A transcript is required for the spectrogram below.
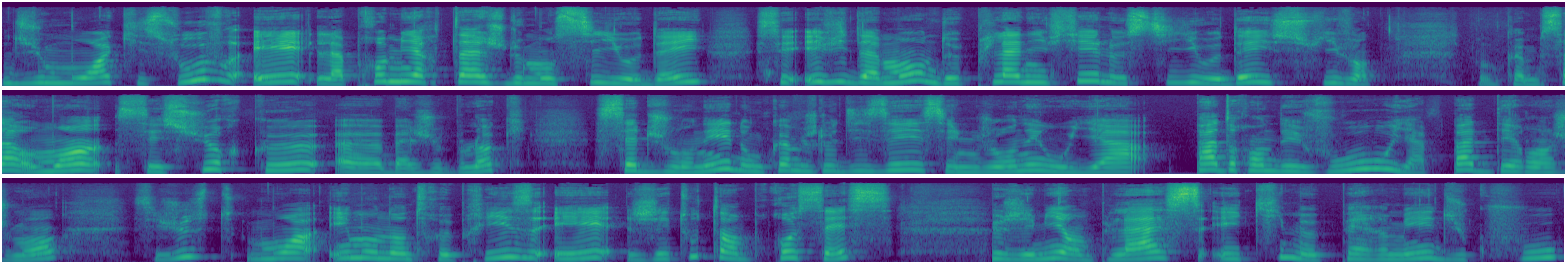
Du mois qui s'ouvre et la première tâche de mon CEO Day, c'est évidemment de planifier le CEO Day suivant. Donc comme ça, au moins, c'est sûr que euh, bah, je bloque cette journée. Donc comme je le disais, c'est une journée où il n'y a de rendez-vous, il n'y a pas de dérangement. C'est juste moi et mon entreprise et j'ai tout un process que j'ai mis en place et qui me permet du coup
